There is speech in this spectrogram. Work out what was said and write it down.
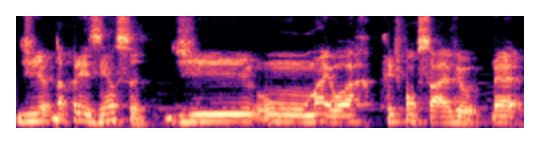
de, da presença de um maior responsável né,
